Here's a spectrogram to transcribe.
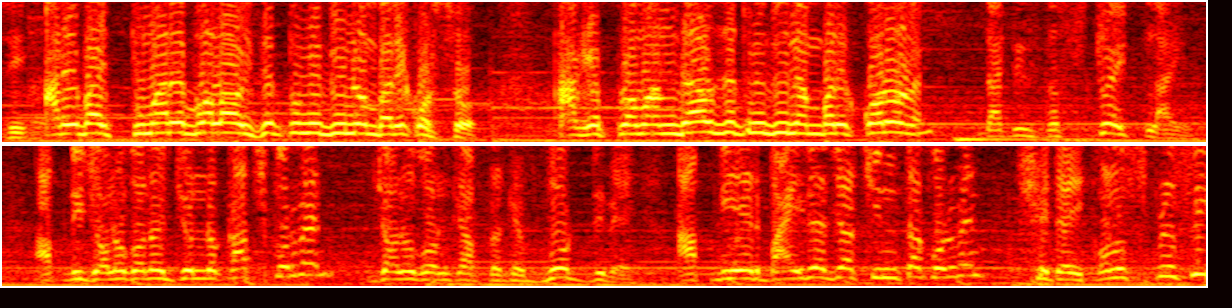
আরে ভাই তোমারে বলা হয়েছে তুমি দুই নম্বরই করছ। আগে প্রমাণ দাও যে তুমি দুই নম্বরই করো না। That is the straight line আপনি জনগণের জন্য কাজ করবেন জনগণকে আপনাকে ভোট দিবে। আপনি এর বাইরে যা চিন্তা করবেন সেটাই কনস্পিরেসি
